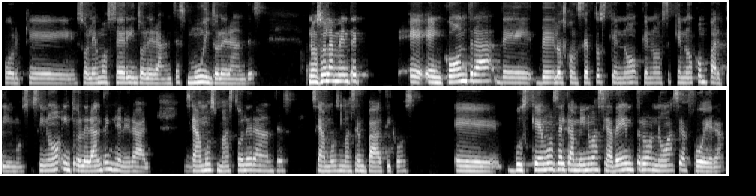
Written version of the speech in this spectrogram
porque solemos ser intolerantes, muy intolerantes, no solamente eh, en contra de, de, los conceptos que no, que, no, que no compartimos, sino intolerante en general. Seamos más tolerantes, seamos más empáticos, eh, busquemos el camino hacia adentro, no hacia afuera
